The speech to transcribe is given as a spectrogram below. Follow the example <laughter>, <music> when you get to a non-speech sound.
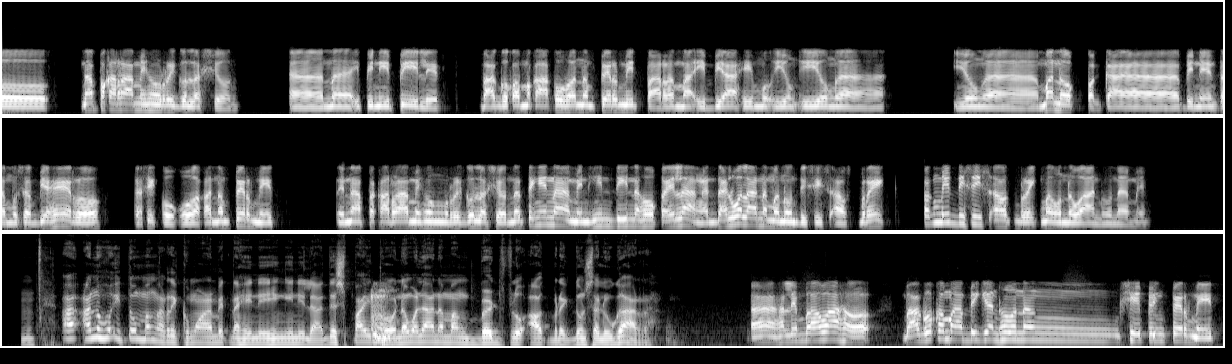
napakarami hong regulasyon uh, na ipinipilit bago ka makakuha ng permit para maibiyahe mo yung iyong uh, yung uh, manok pagka uh, binenta mo sa biyahero kasi kukuha ka ng permit, eh, napakarami hong regulasyon na tingin namin hindi na ho kailangan dahil wala naman hong disease outbreak. Pag may disease outbreak, maunawaan ho namin. Hmm. Ano ho itong mga requirement na hinihingi nila despite ho na wala namang bird flu outbreak doon sa lugar? Ah, halimbawa ho, bago ka mabigyan ho ng shipping permit,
